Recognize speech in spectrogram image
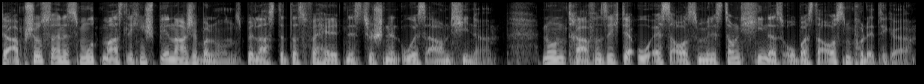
Der Abschuss eines mutmaßlichen Spionageballons belastet das Verhältnis zwischen den USA und China. Nun trafen sich der US-Außenminister und Chinas oberster Außenpolitiker.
